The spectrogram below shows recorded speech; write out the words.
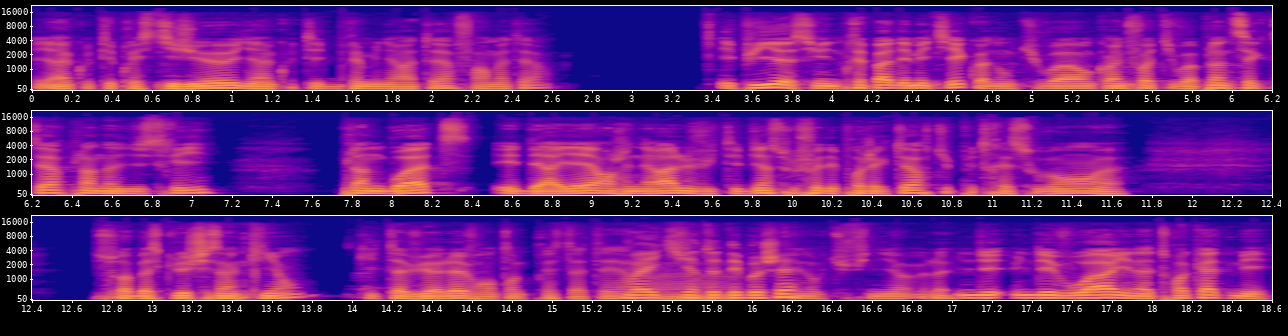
Il y a un côté prestigieux, il y a un côté rémunérateur, formateur. Et puis euh, c'est une prépa des métiers, quoi. Donc tu vois encore une fois, tu vois plein de secteurs, plein d'industries, plein de boîtes. Et derrière, en général, vu que t'es bien sous le feu des projecteurs, tu peux très souvent euh, soit basculer chez un client qui t'a vu à l'œuvre en tant que prestataire. Ouais, qui vient te débaucher. Et donc tu finis voilà, une des une des voies, il y en a trois quatre, mais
